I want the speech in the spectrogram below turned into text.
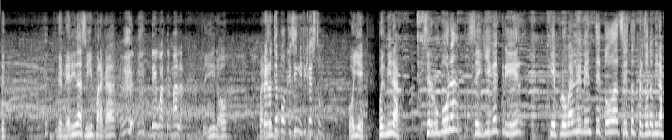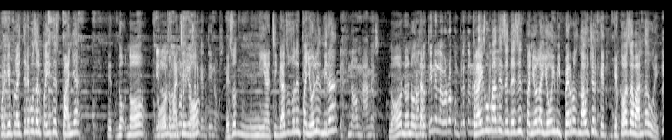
de, de Mérida, sí, para acá. De Guatemala. Sí, no. Pero, Tepo, ¿qué significa esto? Oye, pues mira, se rumora, se llega a creer que probablemente todas estas personas, mira, por ejemplo, ahí tenemos al país de España. eh, no, no, Y no, los no dos manches, no. argentinos. Esos ni a chingazos son españoles, mira. No mames. No, no, no. Cuando tra- tiene la barba completa no traigo es más descendencia española yo y mi perro Snaucher que, que toda esa banda, güey.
